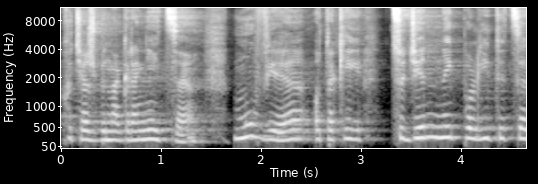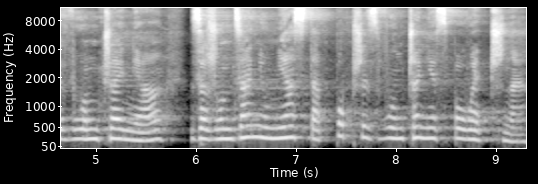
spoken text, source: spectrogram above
chociażby na granicy. Mówię o takiej codziennej polityce włączenia, zarządzaniu miasta poprzez włączenie społeczne.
